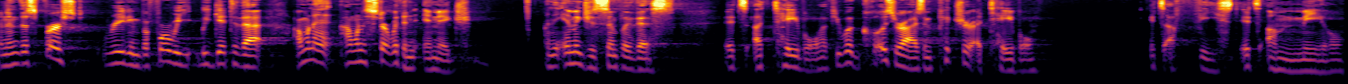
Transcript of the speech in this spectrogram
And in this first reading, before we, we get to that, I want to I want to start with an image. And the image is simply this it's a table. If you would close your eyes and picture a table, it's a feast, it's a meal.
